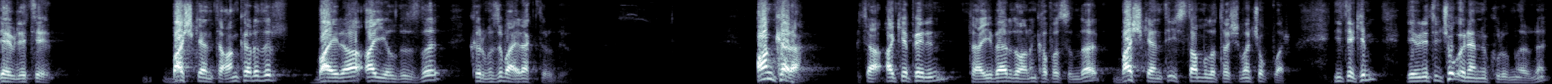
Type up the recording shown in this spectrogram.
devleti başkenti Ankara'dır. Bayrağı ay yıldızlı kırmızı bayraktır diyor. Ankara Mesela AKP'nin, Tayyip Erdoğan'ın kafasında başkenti İstanbul'a taşıma çok var. Nitekim devletin çok önemli kurumlarını,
